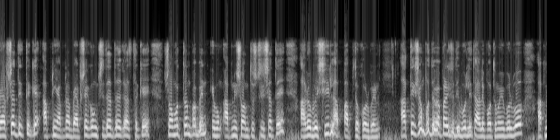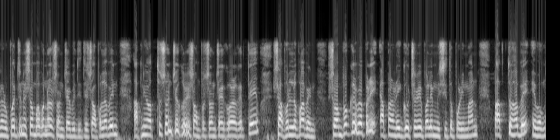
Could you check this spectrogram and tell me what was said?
ব্যবসার দিক থেকে আপনি আপনার ব্যবসায়িক অংশীদারদের কাছ থেকে সমর্থন পাবেন এবং আপনি সন্তুষ্টির সাথে আরও বেশি লাভ প্রাপ্ত করবেন। আর্থিক সম্পদের ব্যাপারে যদি বলি, তাহলে প্রথমেই বলব, আপনার উপার্জনের সম্ভাবনা সঞ্চয় বৃদ্ধিতে সফল হবেন। আপনি অর্থ সঞ্চয় করে সম্পদ সঞ্চয় করার ক্ষেত্রে সাফল্য পাবেন। সম্পর্কের ব্যাপারে আপনার এই গোচরের ফলে মিশ্রিত পরিমাণ প্রাপ্ত হবে এবং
